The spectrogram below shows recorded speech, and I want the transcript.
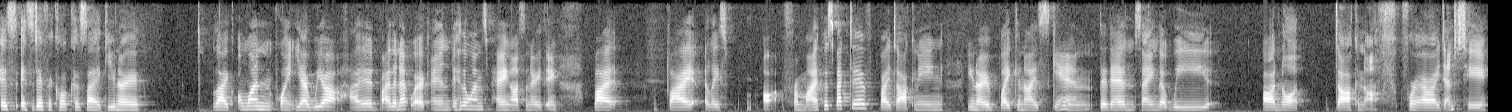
it's it's difficult because like you know like on one point yeah we are hired by the network and they're the ones paying us and everything but by at least uh, from my perspective by darkening you know blake and i's skin they're then saying that we are not dark enough for our identity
